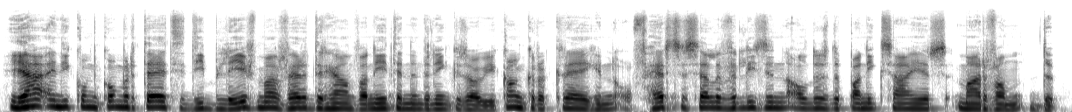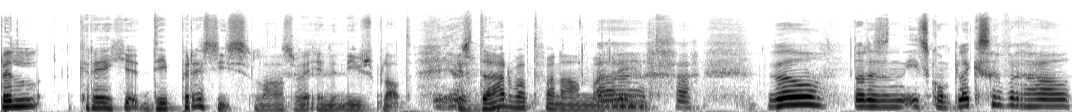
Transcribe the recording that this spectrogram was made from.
Ja, en die komkommertijd die bleef maar verder gaan. Van eten en drinken zou je kanker krijgen of hersencellen verliezen, al dus de paniekzaaiers. Maar van de pil krijg je depressies, lazen we in het nieuwsblad. Is daar wat van aan, Marleen? Ah, wel, dat is een iets complexer verhaal.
